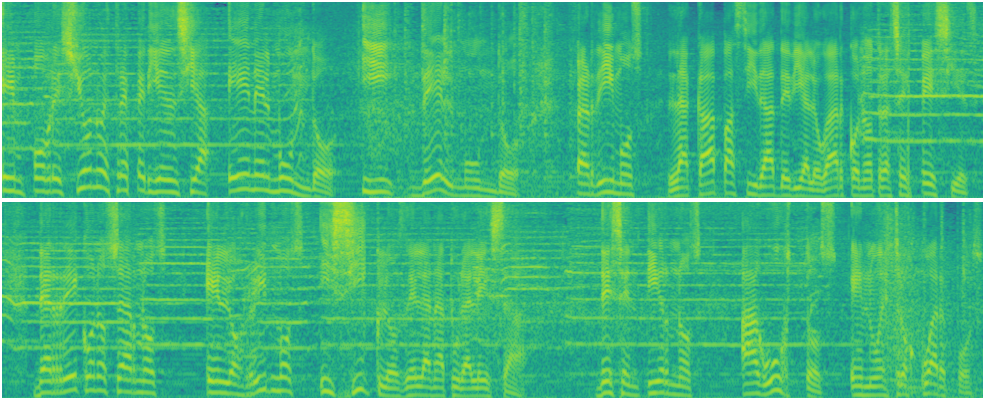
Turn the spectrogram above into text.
empobreció nuestra experiencia en el mundo y del mundo. Perdimos la capacidad de dialogar con otras especies, de reconocernos en los ritmos y ciclos de la naturaleza, de sentirnos a gustos en nuestros cuerpos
